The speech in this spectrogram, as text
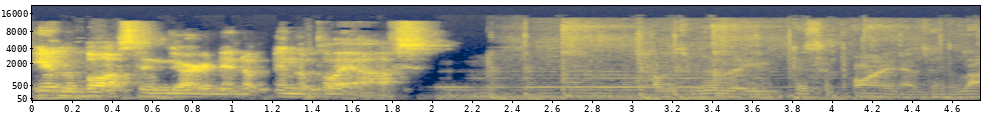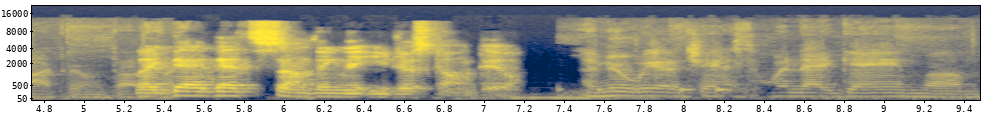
in the Boston Garden in the, in the playoffs. I was really disappointed. I was in the locker room. Like that, that's something that you just don't do. I knew we had a chance to win that game. Um,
